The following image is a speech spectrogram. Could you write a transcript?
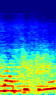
Automatismus.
